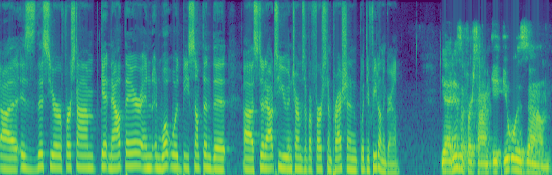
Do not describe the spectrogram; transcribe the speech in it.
Uh, is this your first time getting out there, and and what would be something that uh, stood out to you in terms of a first impression with your feet on the ground? Yeah, it is the first time. It, it was um,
